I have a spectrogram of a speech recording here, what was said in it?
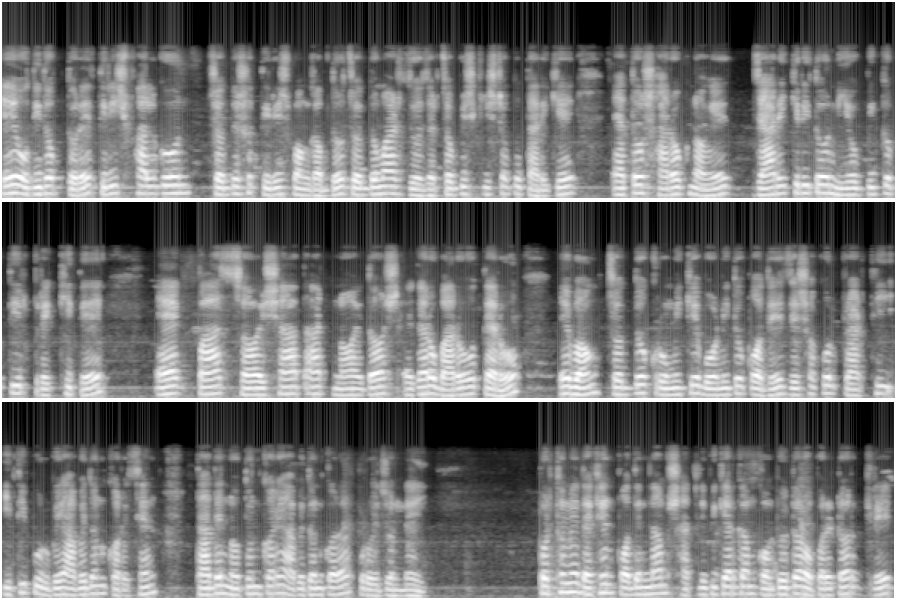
এ অধিদপ্তরে তিরিশ ফাল্গুন চোদ্দশো তিরিশ বঙ্গাব্দ চোদ্দ মার্চ দু হাজার চব্বিশ খ্রিস্টাব্দ তারিখে এত স্মারক নঙে জারিকৃত নিয়োগ বিজ্ঞপ্তির প্রেক্ষিতে এক, পাঁচ, ছয়, সাত, আট, নয়, দশ, এগারো, বারো ও তেরো এবং চোদ্দ ক্রমিকে বর্ণিত পদে যে সকল প্রার্থী ইতিপূর্বে আবেদন করেছেন, তাদের নতুন করে আবেদন করার প্রয়োজন নেই। প্রথমে দেখেন পদের নাম সার্টিফিকার কাম কম্পিউটার অপারেটর গ্রেড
